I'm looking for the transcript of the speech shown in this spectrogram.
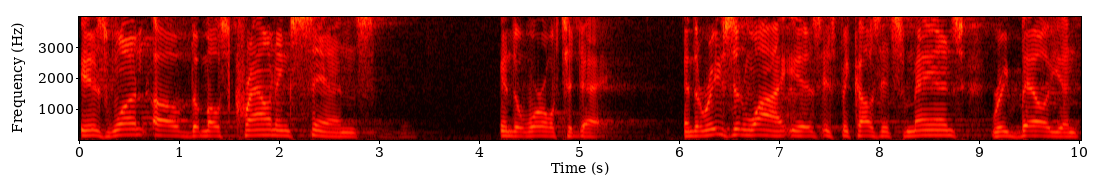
is one of the most crowning sins in the world today. And the reason why is, is because it's man's rebellion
